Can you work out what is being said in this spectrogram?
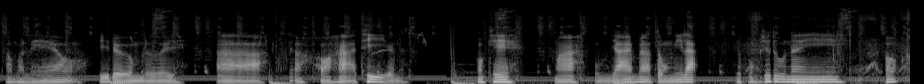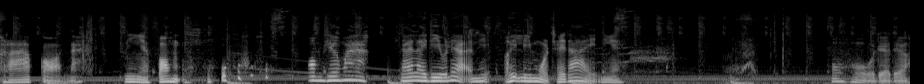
เข้ามาแล้วที่เดิมเลย อ่าเดี๋ยวขอหาที่กันนะโอเค มาผมย้ายมาตรงนี้ละ เดี๋ยวผมจะดูในโต๊ะคราฟก่อนนะ นี่ไงป้อมป้อมเยอะมาก ใช้อะไรดีวะเนี่ย อันนี้เฮ้ยรีโมทใช้ได้ นี่ไง โอ้โห เดี๋ยวเดี๋ยว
